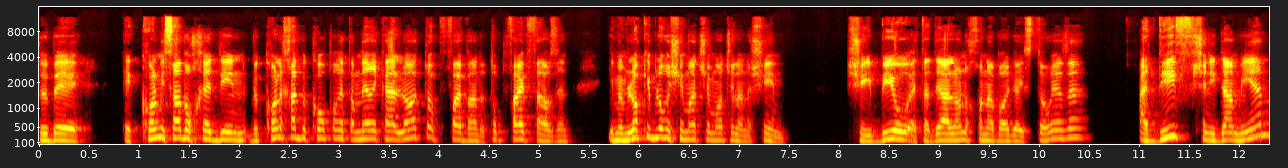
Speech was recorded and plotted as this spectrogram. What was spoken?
ובכל משרד עורכי דין, וכל אחד ב corporate America, לא ה top 500, top 5,000, אם הם לא קיבלו רשימת שמות של אנשים שהביעו את הדעה הלא נכונה ברגע ההיסטורי הזה, עדיף שנדע מי הם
